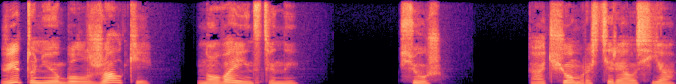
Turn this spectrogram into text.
Вид у нее был жалкий, но воинственный. «Ксюш, о чем растерялась я?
